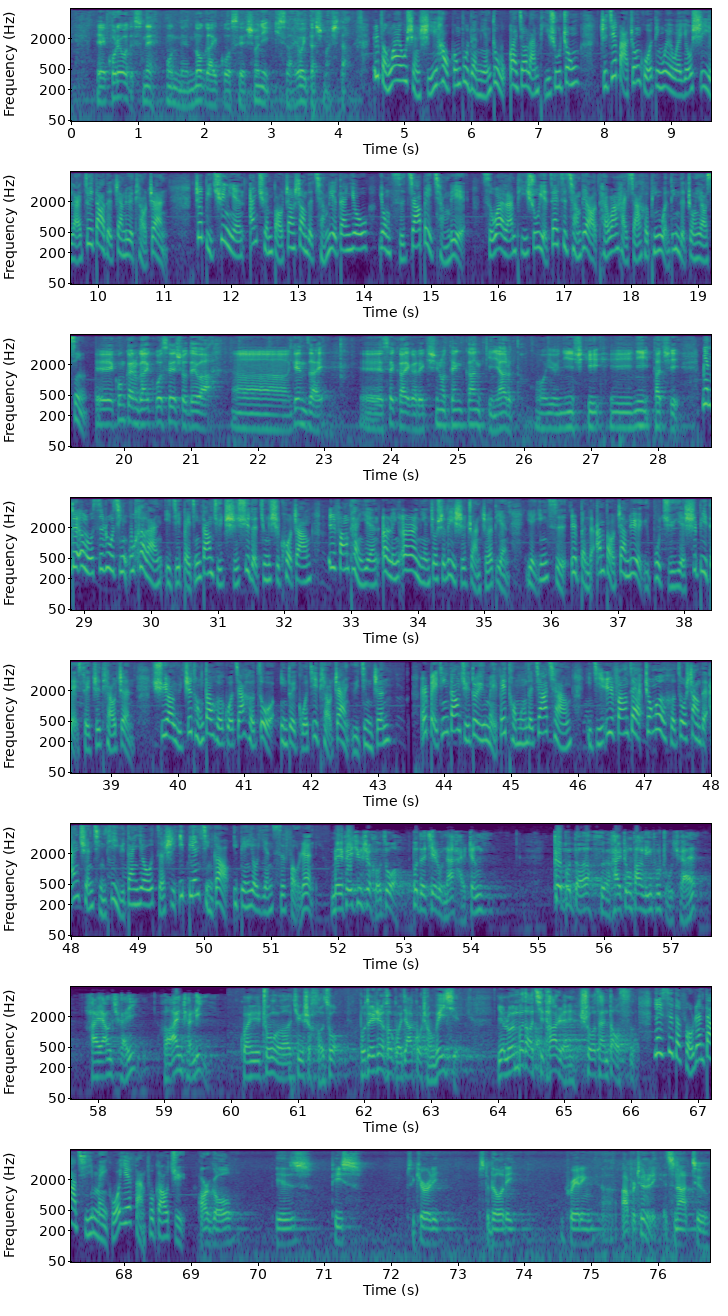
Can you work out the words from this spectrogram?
これをですね、本年の外交青书に记载をいたしました。日本外务省十一号公布的年度外交蓝皮书中，直接把中国定位为有史以来最大的战略挑战，这比去年安全保障上的强烈担忧用词加倍强烈。此外，蓝皮书也再次强调台湾海峡和平稳定的重要性。今回の外交青书では、现在世界が历史の転换期にあるという认识に立ち， 面对俄罗斯入侵乌克兰以及北京当局持续的军事扩张，日方坦言，二零二二年就是历史转折点，也因此日本的安保战略与布局也势必得随之调整，需要与志同道合国家合作，应对国际挑战与竞争。而北京当局对于美菲同盟的加强，以及日方在中俄合作上的安全警惕与担忧，则是一边警告，一边又言辞否认。美菲军事合作不得介入南海争议，更不得损害中方领土主权、海洋权益和安全利益。关于中俄军事合作不对任何国家构成威胁，也轮不到其他人说三道四。类似的否认大旗，美国也反复高举。Our goal is peace, security. stability, creating opportunity. It's not to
